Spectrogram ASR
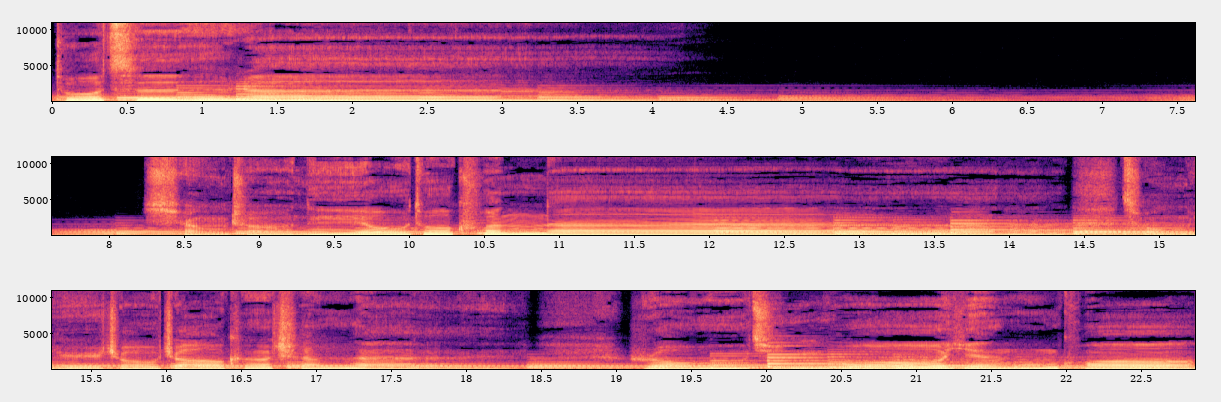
多自然。想着你有多困难，从宇宙找颗尘埃，揉进我眼眶。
